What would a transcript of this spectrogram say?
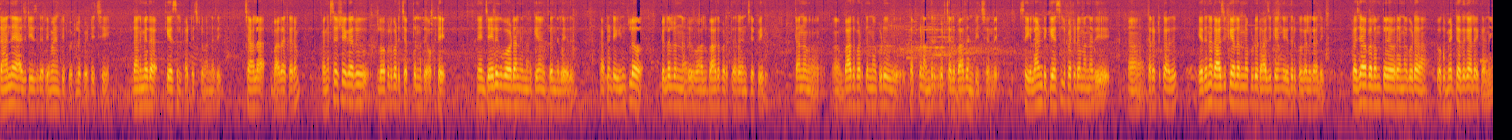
దాన్నే యాజ్ ఇట్ ఈజ్గా రిమాండ్ డిప్యూట్లో పెట్టించి దాని మీద కేసులు కట్టించడం అన్నది చాలా బాధాకరం. వెంకటశేషయ్య గారు లోపల కూడా చెప్తున్నది ఒకటే నేను జైలుకు పోవడానికి నాకేం ఇబ్బంది లేదు కాకుంటే ఇంట్లో పిల్లలు ఉన్నారు వాళ్ళు బాధపడతారు అని చెప్పి తను బాధపడుతున్నప్పుడు తప్పకుండా అందరికీ కూడా చాలా బాధ అనిపించింది. సో ఇలాంటి కేసులు పెట్టడం అన్నది కరెక్ట్ కాదు. ఏదైనా రాజకీయాలు అన్నప్పుడు రాజకీయంగా ఎదుర్కోగలగాలి. ప్రజాబలంతో ఎవరైనా కూడా ఒక మెట్టు ఎదగాలే కానీ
